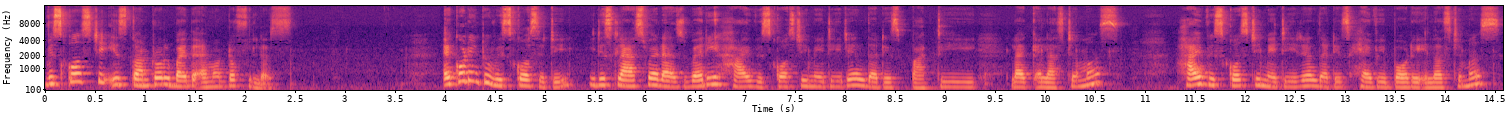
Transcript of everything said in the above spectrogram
Viscosity is controlled by the amount of fillers. According to viscosity, it is classified as very high viscosity material that is putty like elastomers, high viscosity material that is heavy body elastomers,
